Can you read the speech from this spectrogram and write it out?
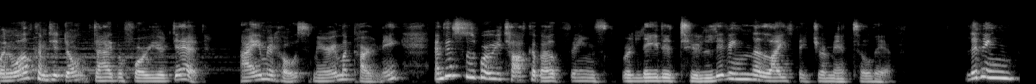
and welcome to Don't Die Before You're Dead. I am your host, Mary McCartney, and this is where we talk about things related to living the life that you're meant to live. Living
